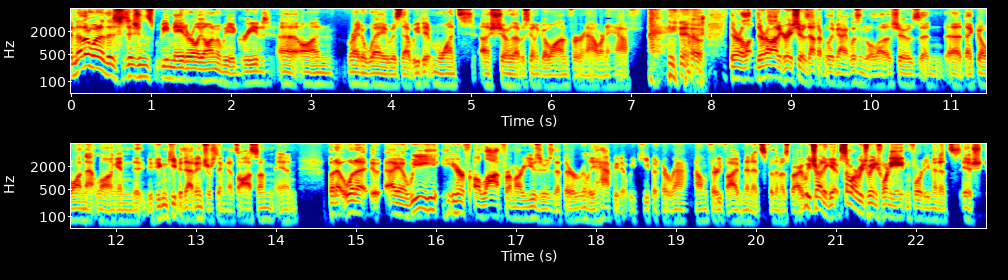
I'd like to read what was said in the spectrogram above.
Another one of the decisions we made early on and we agreed uh, on right away was that we didn't want a show that was going to go on for an hour and a half. you know, right. there are there are a lot of great shows out there. Believe me, I listen to a lot of shows and uh, that go on that long. And if you can keep it that interesting, that's awesome. And but what I, I, we hear a lot from our users that they're really happy that we keep it around 35 minutes for the most part. We try to get somewhere between 28 and 40 minutes ish.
